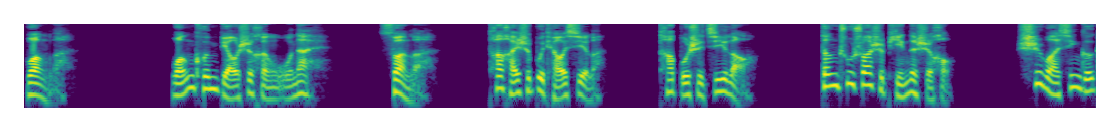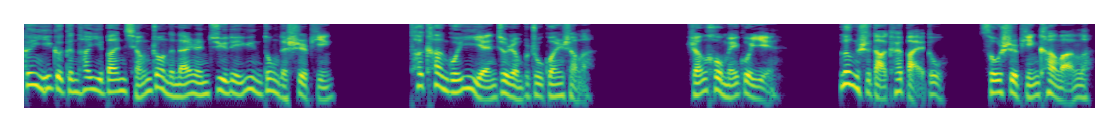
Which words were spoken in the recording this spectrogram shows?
忘了。王坤表示很无奈。算了，他还是不调戏了。他不是基佬。当初刷视频的时候，施瓦辛格跟一个跟他一般强壮的男人剧烈运动的视频，他看过一眼就忍不住关上了。然后没过瘾，愣是打开百度搜视频看完了。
